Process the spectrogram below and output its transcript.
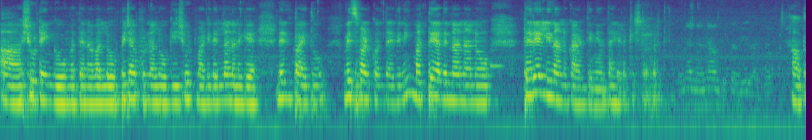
ಆ ಶೂಟಿಂಗು ಮತ್ತು ನಾವಲ್ಲೂ ಬಿಜಾಪುರ್ನಲ್ಲಿ ಹೋಗಿ ಶೂಟ್ ಮಾಡಿದೆಲ್ಲ ನನಗೆ ನೆನಪಾಯಿತು. ಮಿಸ್ ಮಾಡ್ಕೊತಾ ಇದ್ದೀನಿ. ಮತ್ತೆ ಅದನ್ನು ನಾನು ತೆರೆಯಲ್ಲಿ ನಾನು ಕಾಣ್ತೀನಿ ಅಂತ ಹೇಳಕ್ಕೆ ಇಷ್ಟಪಡ್ತೀನಿ. ಹೌದು.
